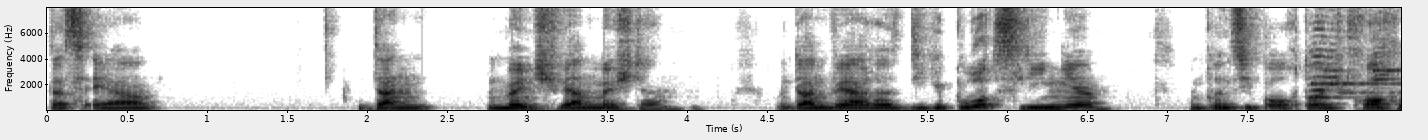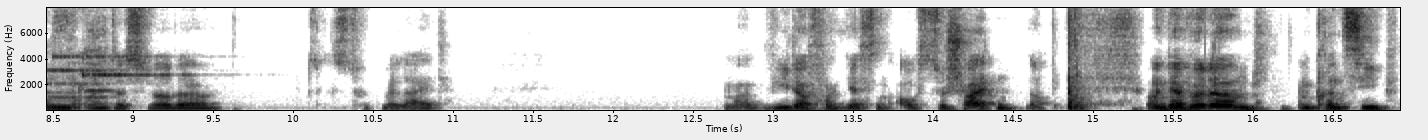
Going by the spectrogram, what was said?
dass er dann Mönch werden möchte und dann wäre die Geburtslinie im Prinzip auch durchbrochen und es würde, es tut mir leid, mal wieder vergessen auszuschalten. Und er würde im Prinzip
